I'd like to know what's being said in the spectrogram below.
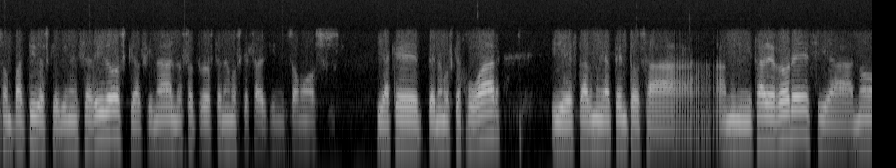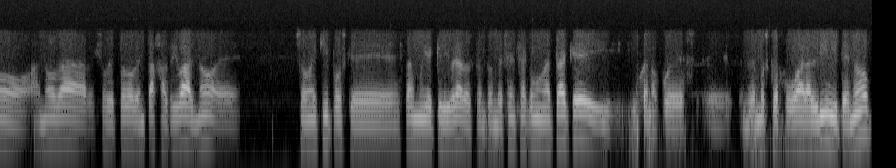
son partidos que vienen seguidos, que al final nosotros tenemos que saber quiénes somos y a qué tenemos que jugar y estar muy atentos a, minimizar errores y a no, a no dar sobre todo ventaja al rival, ¿no? Eh, son equipos que están muy equilibrados tanto en defensa como en ataque y, bueno pues eh, tendremos que jugar al límite, ¿no?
